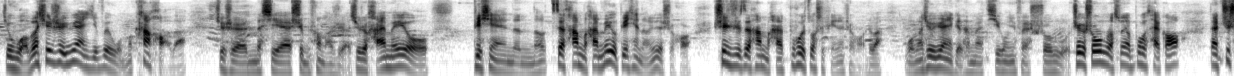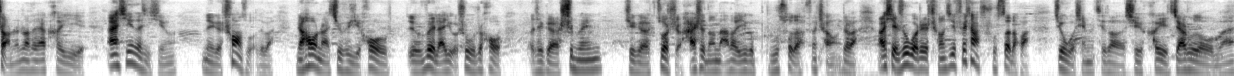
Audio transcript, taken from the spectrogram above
就我们其实是愿意为我们看好的，就是那些视频创作者，就是还没有。变现的能，在他们还没有变现能力的时候，甚至在他们还不会做视频的时候，对吧？我们就愿意给他们提供一份收入。这个收入呢，虽然不会太高，但至少呢，让大家可以安心的进行那个创作，对吧？然后呢，就是以后呃未来有收入之后，呃这个视频这个作者还是能拿到一个不错的分成，对吧？而且如果这个成绩非常出色的话，就我前面提到的，其实可以加入到我们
